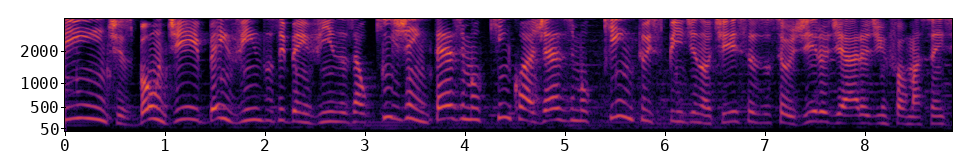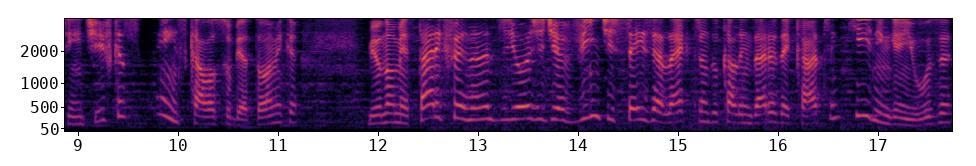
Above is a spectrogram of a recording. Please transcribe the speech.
ouvintes! Bom dia, bem-vindos e bem-vindas ao quingentésimo, quinquagésimo quinto Spin de Notícias, o seu giro diário de informações científicas em escala subatômica. Meu nome é Tarek Fernandes e hoje, dia 26 Electron do calendário Decathlon, que ninguém usa,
